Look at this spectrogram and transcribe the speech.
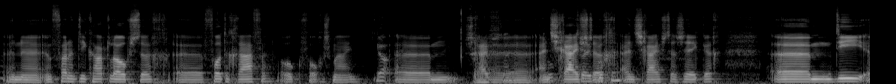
Een, een fanatiek hardloopster, fotografe ook volgens mij. Ja, um, schrijfster. en schrijfster, en schrijfster zeker. Um, die uh,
